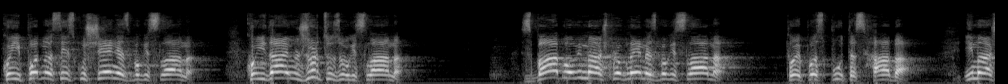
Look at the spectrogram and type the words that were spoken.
koji podnose iskušenja zbog islama, koji daju žrtvu zbog islama. S babom imaš probleme zbog islama, to je post puta shaba. Imaš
